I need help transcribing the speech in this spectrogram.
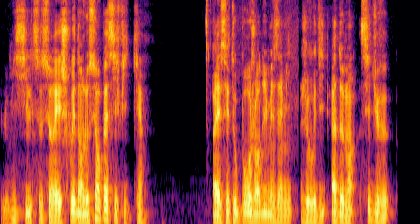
Le missile se serait échoué dans l'océan Pacifique. Allez, c'est tout pour aujourd'hui, mes amis. Je vous dis à demain, si Dieu veut.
